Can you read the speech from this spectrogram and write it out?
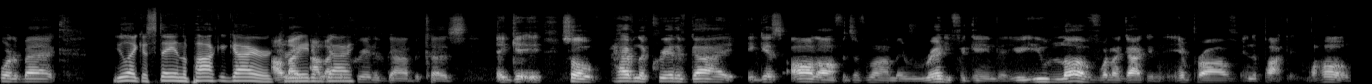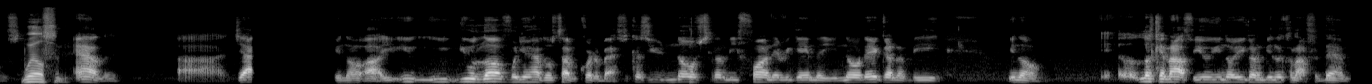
quarterback, You like a stay in the pocket guy or a I like creative I like guy? a creative guy because it get so having a creative guy, it gets all the offensive linemen ready for game day. You you love when a guy can improv in the pocket. Mahomes, Wilson. Allen, uh, Jack. You know, uh, you, you you love when you have those type of quarterbacks because you know it's going to be fun every game that you know they're going to be, you know, looking out for you. You know you're going to be looking out for them.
